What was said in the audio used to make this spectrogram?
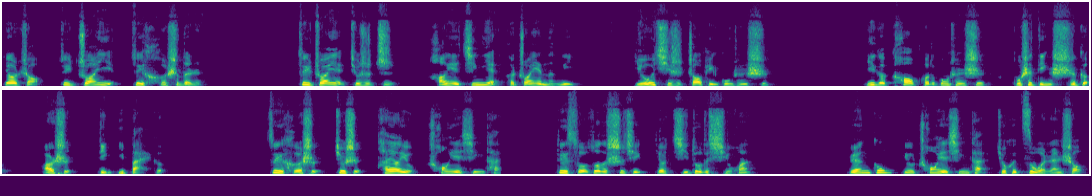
要找最专业、最合适的人。最专业就是指行业经验和专业能力，尤其是招聘工程师。一个靠谱的工程师不是顶十个，而是顶一百个。最合适就是他要有创业心态，对所做的事情要极度的喜欢。员工有创业心态，就会自我燃烧。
